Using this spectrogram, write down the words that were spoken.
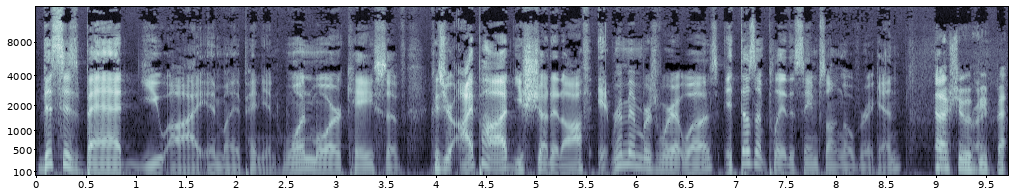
this is bad ui in my opinion. One more case of because your ipod you shut it off it remembers where it was it doesn't play the same song over again. That actually would be ba-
